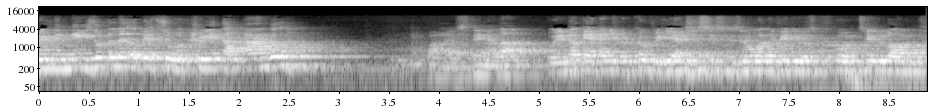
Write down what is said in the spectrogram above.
Bring the knees up a little bit so we'll create that angle. Wow, he's staying like that. We're not getting any recovery here, just because we the videos going too long.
